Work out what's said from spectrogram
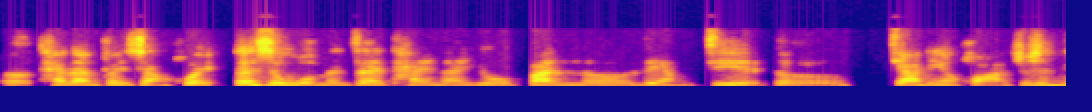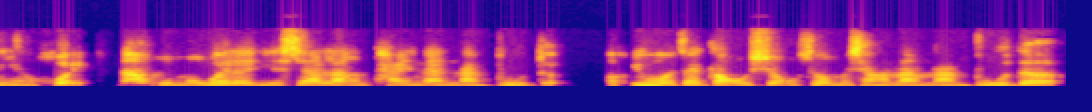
呃台南分享会，但是我们在台南有办了两届的嘉年华，就是年会。那我们为了也是要让台南南部的，呃，因为我在高雄，所以我们想要让南部的。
